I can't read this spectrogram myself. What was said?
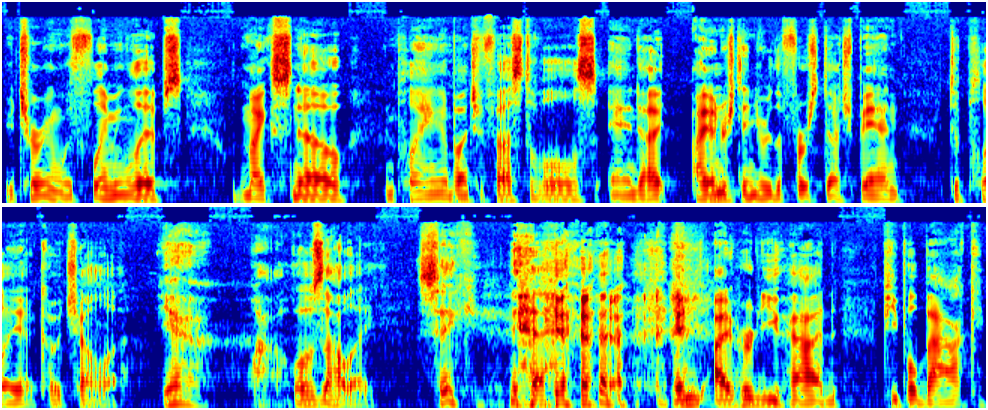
You're touring with Flaming Lips, with Miike Snow, and playing a bunch of festivals. And I, I understand you were the first Dutch band to play at Coachella. Yeah. Wow. What was that like? Sick. Yeah. and I heard you had people back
